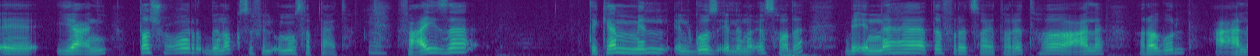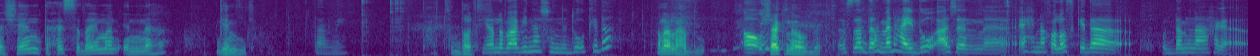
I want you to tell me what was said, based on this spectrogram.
آه، يعني تشعر بنقص في الأنوثة بتاعتها. فعايزة تكمل الجزء اللي ناقصها ده بإنها تفرض سيطرتها على رجل علشان تحس دايما إنها جميلة. تمام. اتفضلي. يلا بقى بينا عشان ندوق كده. أنا اللي هدوق. آه. بشكل مبدئي أستاذ عبد الرحمن هيدوق عشان إحنا خلاص كده قدامنا حاجة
